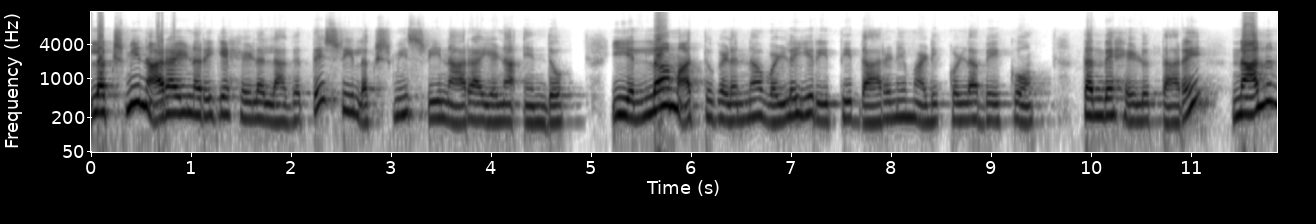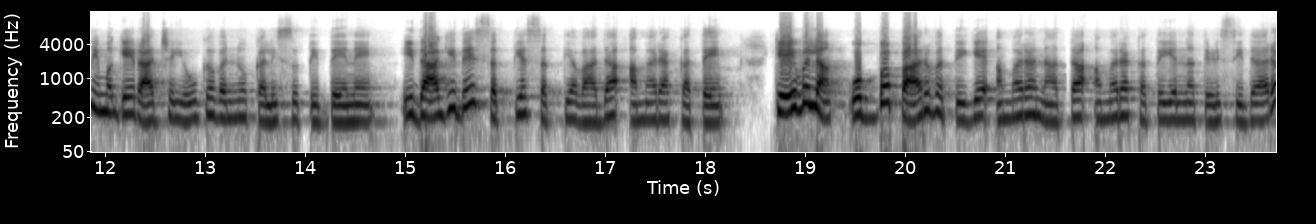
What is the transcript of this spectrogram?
ಲಕ್ಷ್ಮೀ ನಾರಾಯಣರಿಗೆ ಹೇಳಲಾಗತ್ತೆ ಶ್ರೀ ಲಕ್ಷ್ಮೀ ಶ್ರೀ ನಾರಾಯಣ ಎಂದು. ಈ ಎಲ್ಲ ಮಾತುಗಳನ್ನು ಒಳ್ಳೆಯ ರೀತಿ ಧಾರಣೆ ಮಾಡಿಕೊಳ್ಳಬೇಕು. ತಂದೆ ಹೇಳುತ್ತಾರೆ, ನಾನು ನಿಮಗೆ ರಾಜಯೋಗವನ್ನು ಕಲಿಸುತ್ತಿದ್ದೇನೆ. ಇದಾಗಿದೆ ಸತ್ಯ ಸತ್ಯವಾದ ಅಮರ ಕತೆ. ಕೇವಲ ಒಬ್ಬ ಪಾರ್ವತಿಗೆ ಅಮರನಾಥ ಅಮರ ಕಥೆಯನ್ನು ತಿಳಿಸಿದಾರ?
